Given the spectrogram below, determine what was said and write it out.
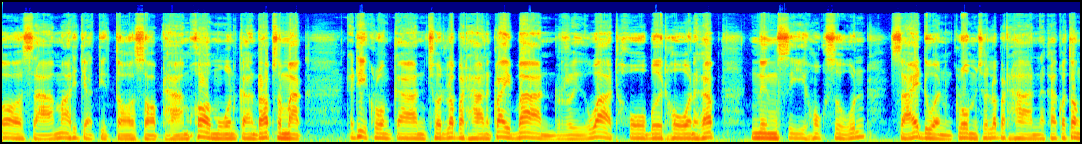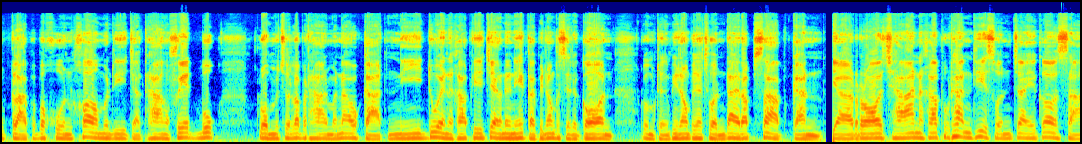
ก็สามารถที่จะติดต่อสอบถามข้อมูลการรับสมัครได้ที่โครงการชนรับประทานใกล้บ้าน หรือว่าโทรเบอร์โทรนะครับ1460 สายด่วนกรมชนรับประทานนะครับ ก็ต้องกราบขอบพระคุณข้อมูลดีจากทาง Facebook กรมชนรับประทานมาณโอกาสนี้ด้วยนะครับ ที่แจ้งเรื่องนี้ให้กับพี่น้องเกษตรกร รวมถึงพี่น้องประชาชนได้รับทราบกัน อย่ารอช้านะครับ ทุกท่านที่สนใจก็สา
